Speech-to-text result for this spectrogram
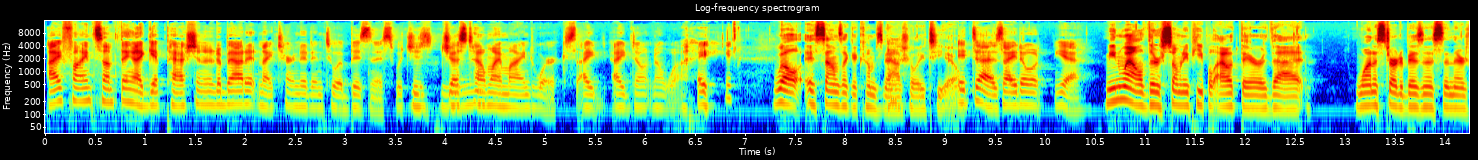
I find something, I get passionate about it, and I turn it into a business, which is just how mm-hmm. my mind works. I, I don't know why. Well, it sounds like it comes naturally to you. it does. I don't, yeah. Meanwhile, there's so many people out there that want to start a business and they're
